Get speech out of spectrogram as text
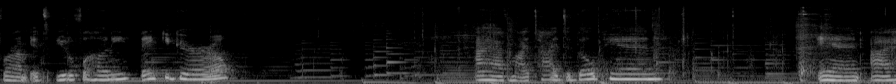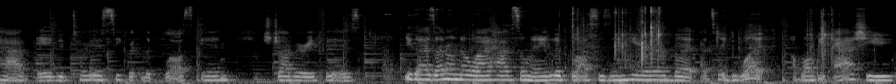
from It's Beautiful Honey. Thank you, girl. I have my Tide to Go pen and I have a Victoria's Secret lip gloss in Strawberry Fizz. You guys, I don't know why I have so many lip glosses in here, but I tell you what, I won't be ashy.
